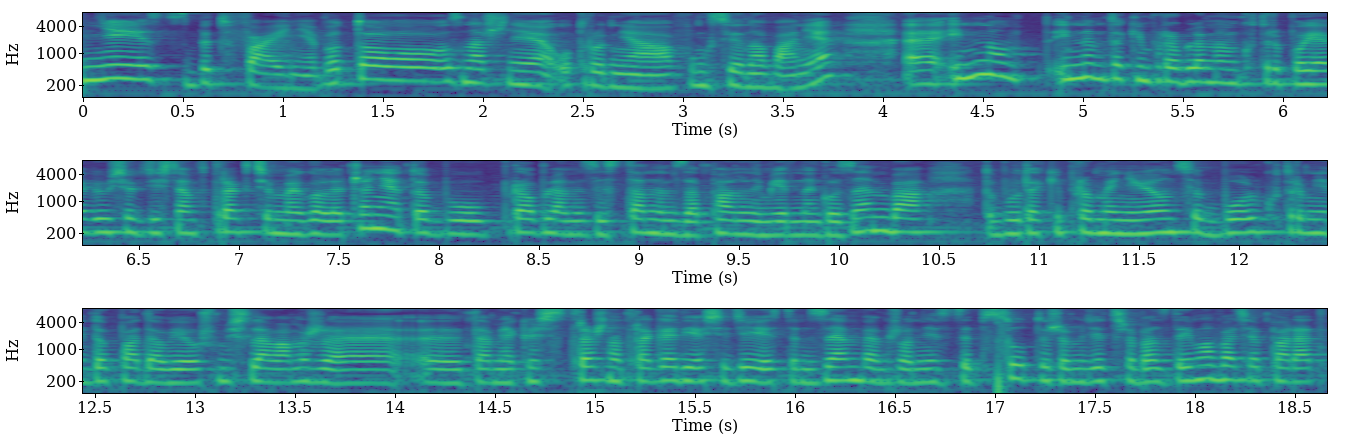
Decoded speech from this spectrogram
nie jest zbyt fajnie, bo to znacznie utrudnia funkcjonowanie. E, Inną, innym takim problemem, który pojawił się gdzieś tam w trakcie mojego leczenia, to był problem ze stanem zapalnym jednego zęba. To był taki promieniujący ból, który mnie dopadał. Ja już myślałam, że e, tam jakaś straszna tragedia się dzieje z tym zębem, że on jest zepsuty, że będzie trzeba zdejmować aparat,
